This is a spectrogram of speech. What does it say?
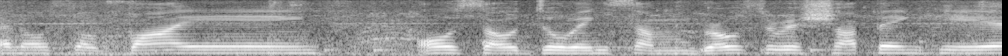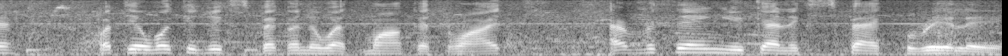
and also buying also doing some grocery shopping here. But yeah what could you expect on the wet market right? Everything you can expect really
